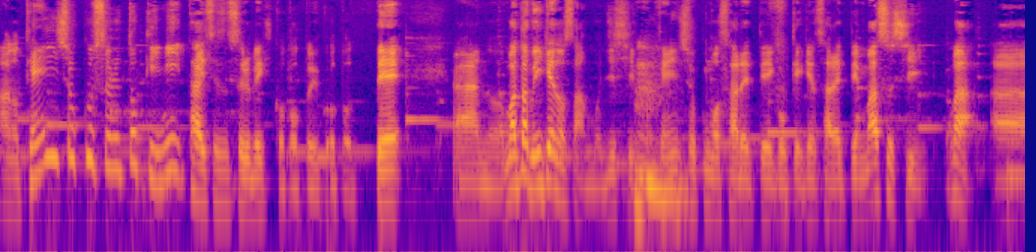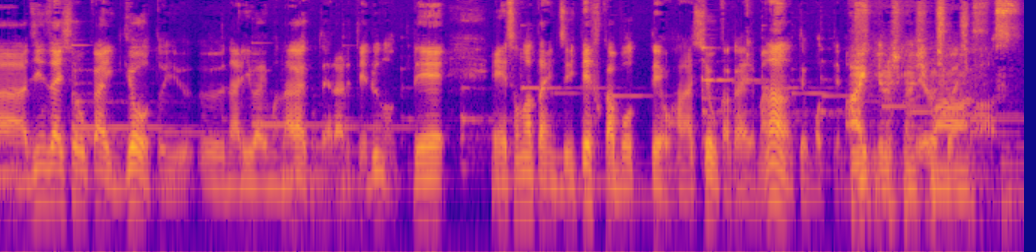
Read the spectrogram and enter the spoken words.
あの、転職するときに大切にするべきことということで、あの、まあ、多分池野さんも自身も転職もされて、ご経験されてますし、まあ、あー人材紹介業といううなりわいも長いことやられているので、えーそのあたりについて深掘ってお話を伺えればなと思ってます。はいよろしくお願いしますよろしくお願いします。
